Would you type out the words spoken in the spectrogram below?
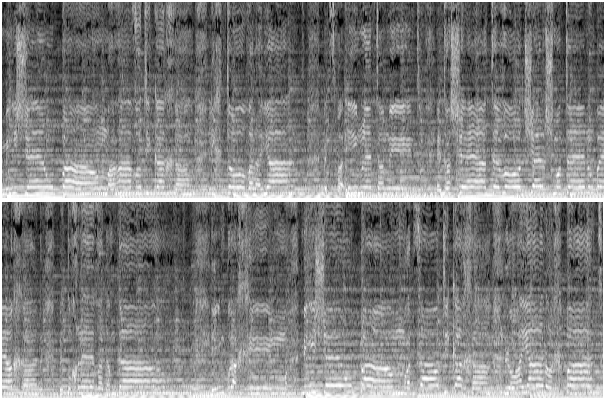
מישהו פעם אהב אותי ככה, לכתוב על היד, בצבעים לתמיד, את ראשי התיבות של שמותינו ביחד, בתוך לב אדמדם, עם פרחים. מישהו פעם רצה אותי ככה, לא היה לו אכפת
